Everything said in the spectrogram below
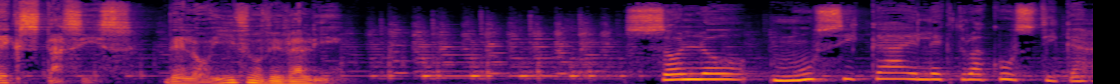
éxtasis del oído de Dalí. Solo música electroacústica.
